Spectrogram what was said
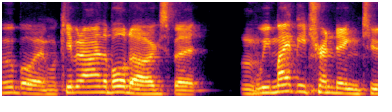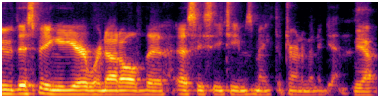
Oh boy, we'll keep an eye on the Bulldogs, but Mm. we might be trending to this being a year where not all the SEC teams make the tournament again. Yeah.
